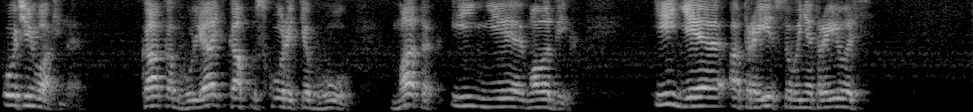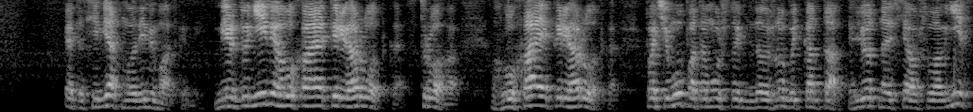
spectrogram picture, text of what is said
очень важная. Как обгулять, как ускорить обгул маток и не молодых. И не отроить, чтобы не отроилась эта семья с молодыми матками. Между ними глухая перегородка, строго. Глухая перегородка. Почему? Потому что не должно быть контакта. Летная вся ушла вниз,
